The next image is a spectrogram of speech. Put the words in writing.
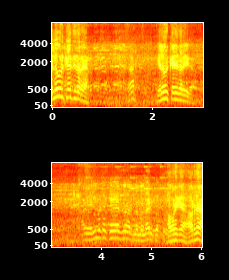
ಎಲ್ಲವರು ಕೇಳ್ತಿದ್ದಾರೆ? ಎಲ್ಲವರು ಕೇಳಿದ್ದಾರೆ ಈಗ? ಅವ್ರಿಗೆ ಅವ್ರದಾ?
